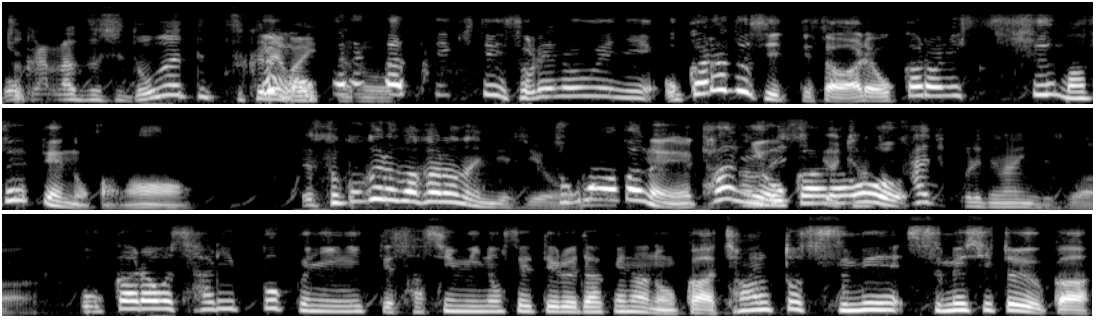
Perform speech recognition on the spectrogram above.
おから寿司どうやって作ればいいんだろうおから買ってきて、それの上に、おから寿司ってさ、あれ、おからに酢混ぜてんのかな？そこから分からないんですよ。そこがわかんないね。単におからをと、書いてくれてないんですわ。おからをシャリっぽく握って刺身乗せてるだけなのか、ちゃんと酢め酢飯というか、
